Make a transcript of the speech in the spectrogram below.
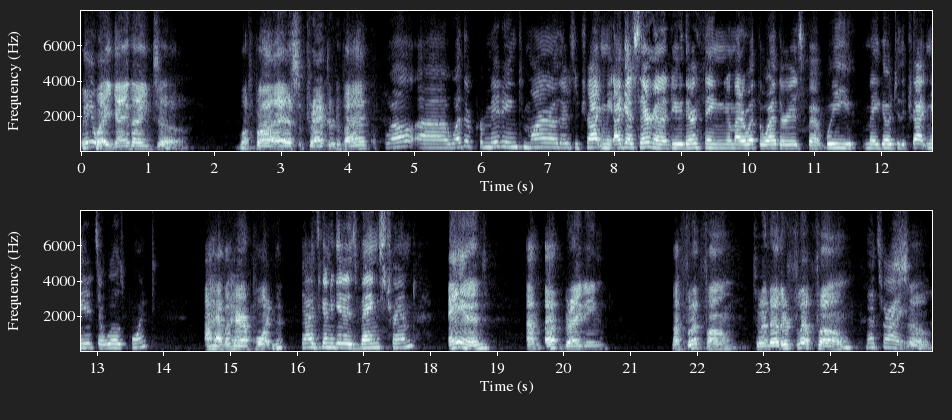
Anyway, you got anything to multiply, add, subtract, or divide? Well, uh, weather permitting, tomorrow there's a track meet. I guess they're going to do their thing no matter what the weather is, but we may go to the track meet. It's at Wills Point. I have a hair appointment. Dad's going to get his bangs trimmed. And I'm upgrading my flip phone to another flip phone. That's right. So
